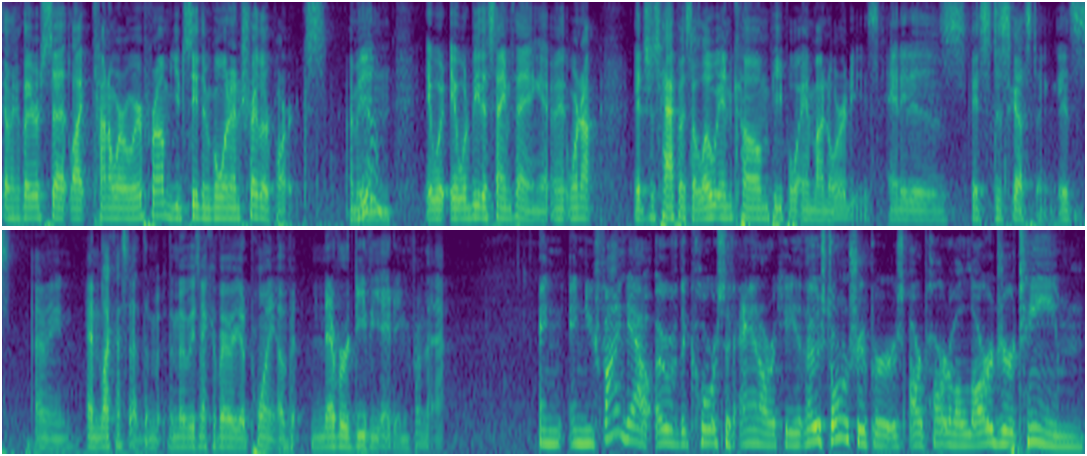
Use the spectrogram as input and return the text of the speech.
like if they were set like kind of where we're from, you'd see them going in trailer parks. I mean, it would it would be the same thing. It- it- we're not. It just happens to low income people and minorities, and it is it's disgusting. It's I mean, and like I said, the the movies make a very good point of never deviating from that. and and you find out over the course of anarchy that those stormtroopers are part of a larger team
